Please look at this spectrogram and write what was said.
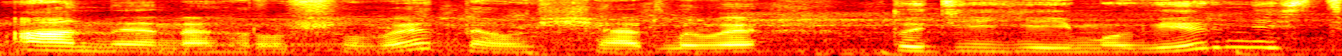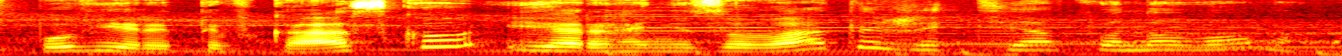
а не на грошове та ощадливе. Тоді є ймовірність повірити в казку і організувати життя по-новому.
